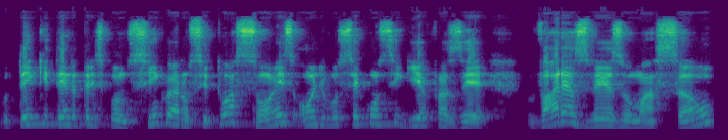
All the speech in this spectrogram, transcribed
O take tem da 3.5 eram situações onde você conseguia fazer várias vezes uma ação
